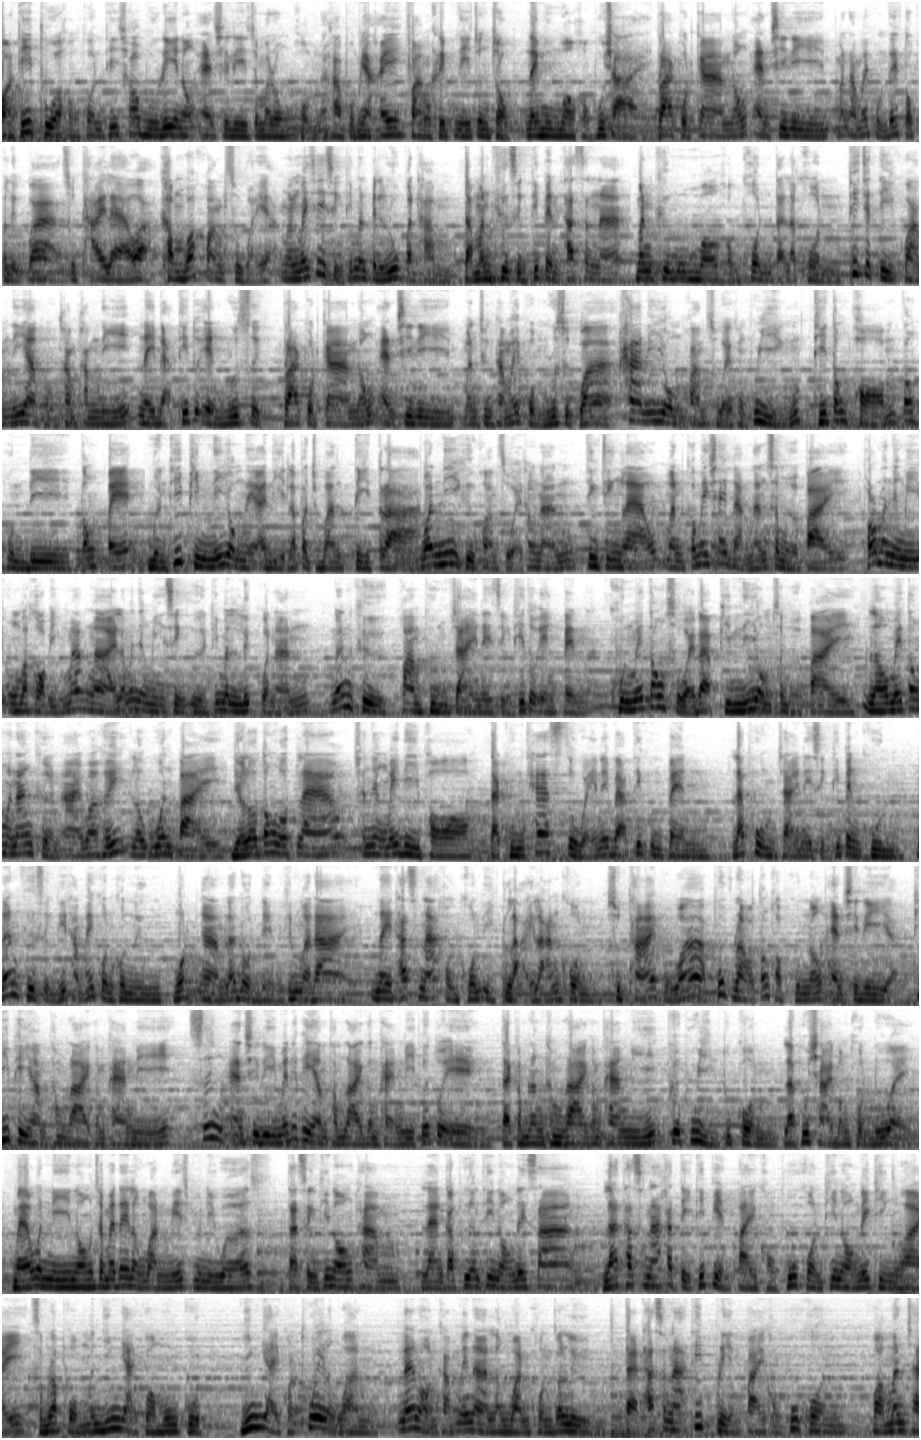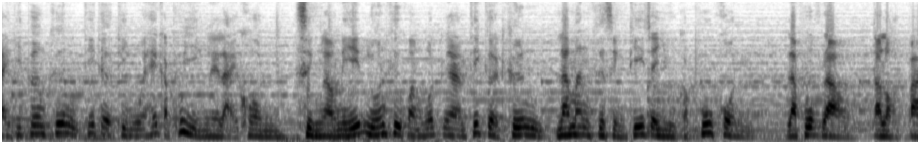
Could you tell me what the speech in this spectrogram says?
ก่อนที่ทัวร์ของคนที่ชอบบูลลี่น้องแอนชิลีจะมาลงผมนะครับผมอยากให้ฟังคลิปนี้จนจบในมุมมองของผู้ชาย ปรากฏการ์น้องแอนชิลีมันทำให้ผมได้ตกผลึกว่าสุดท้ายแล้วอะคำว่าความสวยอะมันไม่ใช่สิ่งที่มันเป็นรูปธรรม แต่มันคือสิ่งที่เป็นทัศนะ มันคือมุมมองของคนแต่ละคน ที่จะตีความนิยามของคำคำนี้ในแบบที่ตัวเองรู้สึก ปรากฏการ์น้องแอนชิลีมันจึงทำให้ผมรู้สึกว่าค่านิยมความสวยของผู้หญิงที่ต้องผอม ต้องหุ่นดี ต้องเป๊ะเหมือนที่พิมพ์นิยมในอดีตและปัจจุบันตีตราว่านี่คือความสวยเท่านั้น จริง ๆ แล้วมันก็ไม่ใช่แบบนั้นเสมอไป เพราะมันยังมีองค์ประกอบอีกมากมาย แล้วมันยังมีสิ่งอื่นที่มันลึกกว่านั้น นั่นคือความภูมิใจในสิ่งที่ตัวเองเป็น คุณไม่ต้องสวยแบบพิมพ์นิยมเสมอไป เราไม่ต้องมานั่งเขินอายว่าเฮ้ยเราอ้วนไป เดี๋ยวเราต้องลดแล้ว ฉันยังไม่ดีพอ แต่คุณแค่สวยในแบบที่คุณเป็น และภูมิใจในสิ่งที่เป็นคุณ นั่นคือสิ่งที่ทำให้คนคนหนึ่งงดงามและโดดเด่นขึ้นมาได้ ในทัศนะของคนอีกหลายล้านคน สุดท้ายผมว่าพวกเราต้องขอบคุณน้องแอนชิลีอะที่พยายามทำลายกำแพงนี้ ซึ่งแอนชิลีไม่ได้พยายามทำลายกำแพงนี้เพื่อตัวเอง แต่กำลังทำลายกำแพงนี้เพื่อผู้หญิงทุกคนและผู้ชายบางคนด้วย แม้วันนี้น้องจะไม่ได้รางวัล Miss Universe แต่สิ่งที่น้องทำแรงกระเพื่อมที่น้องได้สร้าง และทัศนคติที่เปลี่ยนไปของผู้คนที่น้องได้ทิ้งไว้สำหรับผมมันยิ่งใหญ่กว่ามงกุฎ ยิ่งใหญ่กว่าถ้วยรางวัล แน่นอนครับไม่นานรางวัลคนก็ลืม แต่ทัศนะที่เปลี่ยนไปของผู้คน ความมั่นใจที่เพิ่มขึ้นที่เธอทิ้งไว้ให้กับผู้หญิงหลาย ๆ คน สิ่งเหล่านี้ล้วนคือความงดงามที่เกิดขึ้น และมันคือสิ่งที่จะอยู่กับผู้คน และพวกเราตลอดไป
